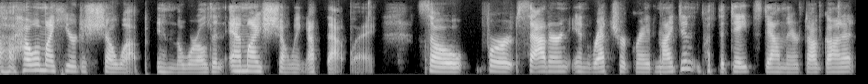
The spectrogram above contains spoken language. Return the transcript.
uh, how am i here to show up in the world and am i showing up that way so for Saturn in retrograde, and I didn't put the dates down there, doggone it,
